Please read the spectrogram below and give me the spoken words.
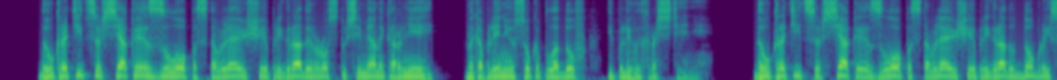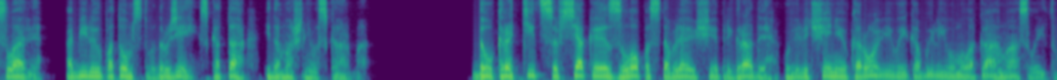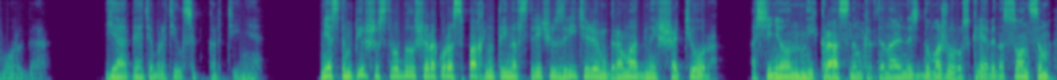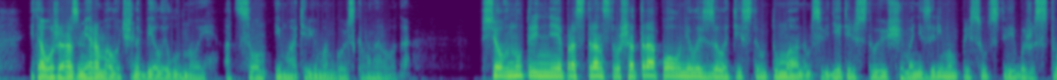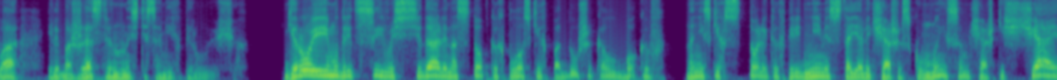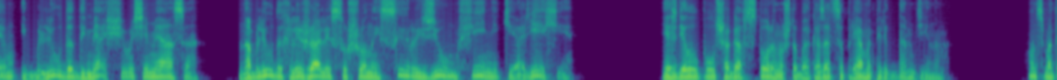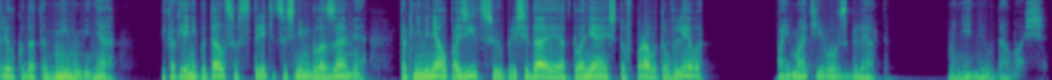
Да укротится всякое зло, поставляющее преграды росту семян и корней, накоплению сока плодов и полевых растений. Да укротится всякое зло, поставляющее преграду доброй славе, обилию потомства, друзей, скота и домашнего скарба. Да укротится всякое зло, поставляющее преграды увеличению коровьего и кобыльего молока, масла и творога. Я опять обратился к картине. Местом пиршества был широко распахнутый навстречу зрителям громадный шатер, осененный красным, как тональность до мажору Скрябина, солнцем — и того же размера молочно-белой луной, отцом и матерью монгольского народа. Все внутреннее пространство шатра полнилось золотистым туманом, свидетельствующим о незримом присутствии божества или божественности самих пирующих. Герои и мудрецы восседали на стопках плоских подушек, албоков на низких столиках перед ними стояли чаши с кумысом, чашки с чаем и блюда дымящегося мяса. На блюдах лежали сушеный сыр, изюм, финики, орехи. Я сделал полшага в сторону, чтобы оказаться прямо перед Дамдином. Он смотрел куда-то мимо меня, и как я не пытался встретиться с ним глазами, как не менял позицию, приседая и отклоняясь то вправо, то влево, Поймать его взгляд мне не удалось.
